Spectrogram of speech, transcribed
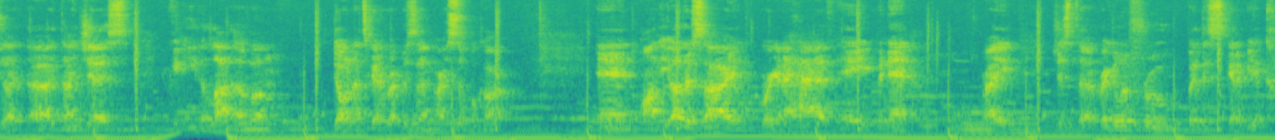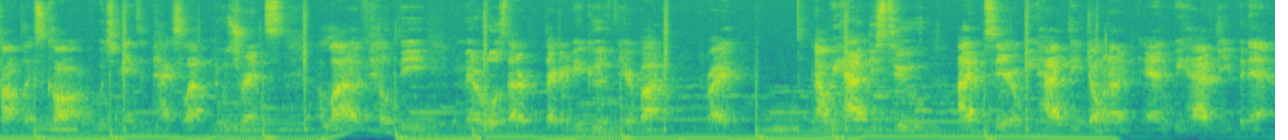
to uh, digest, you can eat a lot of them. Donuts gonna represent our simple carb. And on the other side, we're gonna have a banana, right? Just a regular fruit, but this is gonna be a complex carb, which means it packs a lot of nutrients, a lot of healthy minerals that are, that are gonna be good for your body, right? Now we have these two items here. We have the donut and we have the banana.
